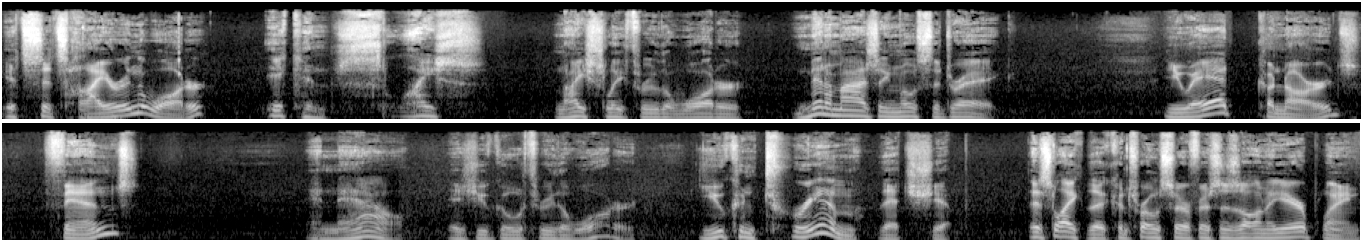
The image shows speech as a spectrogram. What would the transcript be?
It sits higher in the water. It can slice nicely through the water, minimizing most of the drag. You add canards, fins, and now, as you go through the water, you can trim that ship. It's like the control surfaces on the airplane.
